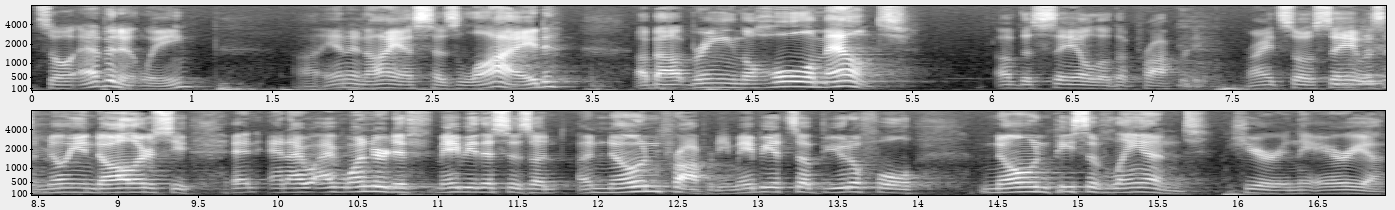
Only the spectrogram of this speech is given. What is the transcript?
So evidently, uh, Ananias has lied about bringing the whole amount of the sale of the property right so say it was a million dollars and, and I, I wondered if maybe this is a, a known property maybe it's a beautiful known piece of land here in the area.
